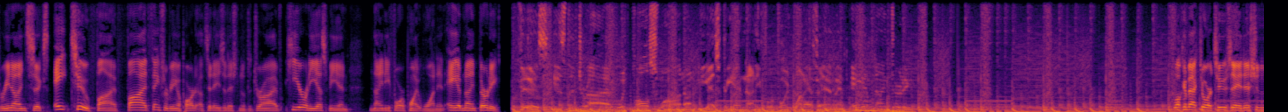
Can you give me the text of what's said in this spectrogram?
396 8255. Thanks for being a part of today's edition of The Drive here on ESPN 94.1 and AM 930. This is The Drive with Paul Swann on ESPN 94.1 FM and AM 930. Welcome back to our Tuesday edition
